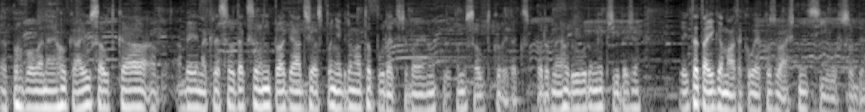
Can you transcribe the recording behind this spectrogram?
eh, povoleného Kaju Sautka, aby nakreslil tak silný plagát, že aspoň někdo na to půjde, třeba jenom kvůli tomu Sautkovi. Tak z podobného důvodu mi přijde, že, že i ta Taiga má takovou jako zvláštní sílu v sobě.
